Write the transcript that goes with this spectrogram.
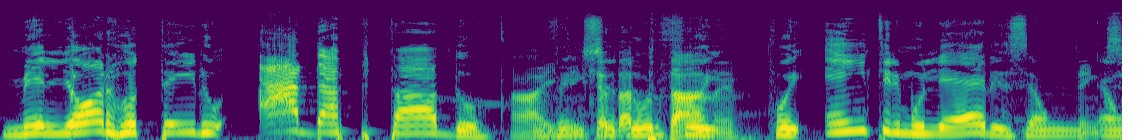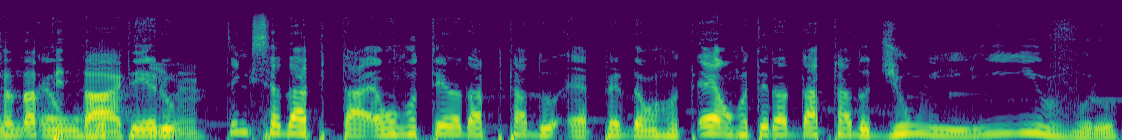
Melhor roteiro adaptado. Aí o tem que vencedor adaptar, foi, né? foi Entre Mulheres. É um, Tem que é um, se é um adaptar aqui, roteiro. né? Tem que se adaptar. É um roteiro adaptado. É, perdão, ro- é um roteiro adaptado de um livro.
